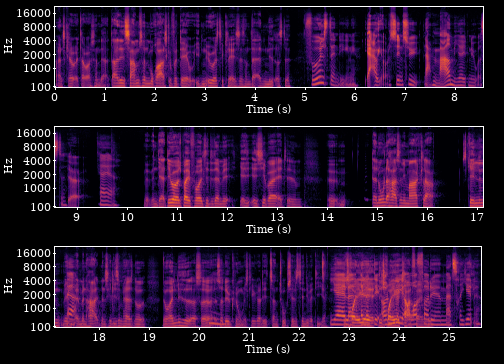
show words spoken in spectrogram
Og han skrev, at der var sådan der, der er det samme sådan moralske fordav i den øverste klasse, som der er den nederste. Fuldstændig enig. Ja, jo, det er sindssygt. Nej, meget mere i den øverste. Ja. Ja, ja. Men, men ja, det var også bare i forhold til det der med, jeg, jeg siger bare, at øh, øh, der er nogen, der har sådan en meget klar skælden, men ja. at man, har, man skal ligesom have sådan noget, noget åndelighed, og så, mm. så det økonomiske, ikke? og det er sådan to selvstændige værdier. Ja, det eller, tror jeg ikke, eller det, det er klart over for, for det materielle,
